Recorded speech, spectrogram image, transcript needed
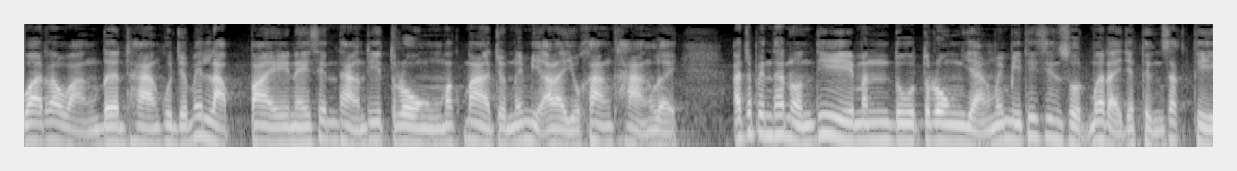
ว่าระหว่างเดินทางคุณจะไม่หลับไปในเส้นทางที่ตรงมากๆ จนไม่มีอะไรอยู่ข้างทางเลย อาจจะเป็นถนนที่มันดูตรงอย่างไม่มีที่สิ้นสุดเมื่อไหร่จะถึงสักที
